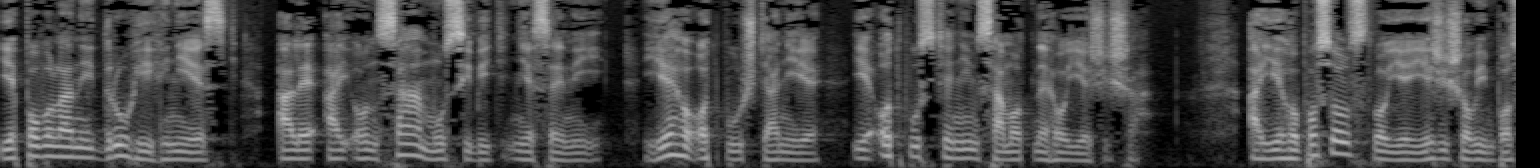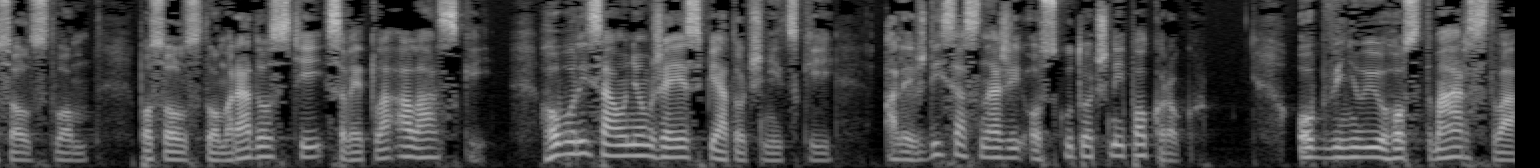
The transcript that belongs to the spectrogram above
Je povolaný druhých hniesť, ale aj on sám musí byť nesený. Jeho odpúšťanie je odpustením samotného Ježiša. A jeho posolstvo je Ježišovým posolstvom, posolstvom radosti, svetla a lásky. Hovorí sa o ňom, že je spiatočnícky, ale vždy sa snaží o skutočný pokrok. Obvinujú ho z tmárstva,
